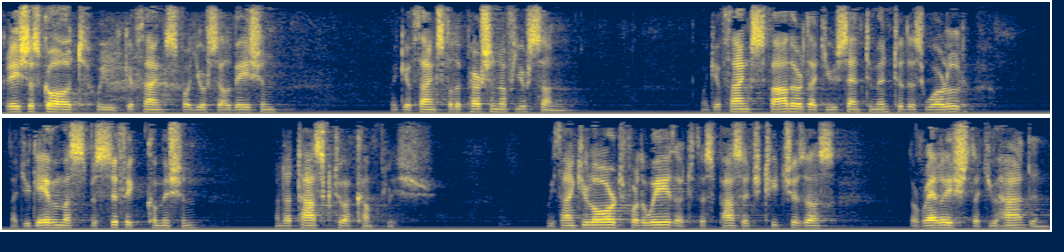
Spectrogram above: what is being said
Gracious God, we give thanks for your salvation. We give thanks for the person of your Son. We give thanks, Father, that you sent him into this world that you gave him a specific commission and a task to accomplish. We thank you, Lord, for the way that this passage teaches us the relish that you had in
